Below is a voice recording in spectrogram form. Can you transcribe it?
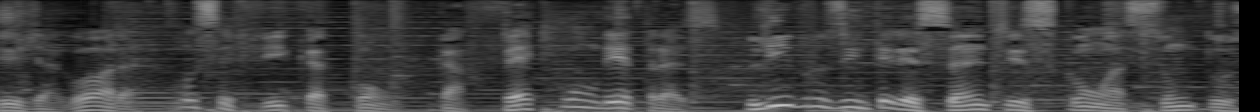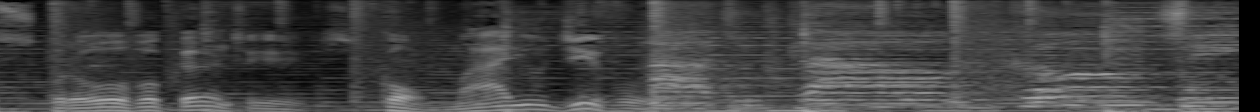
partir de agora, você fica com Café com Letras. Livros interessantes com assuntos provocantes. Com Mário Divo. Rádio Cloud Coaching.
